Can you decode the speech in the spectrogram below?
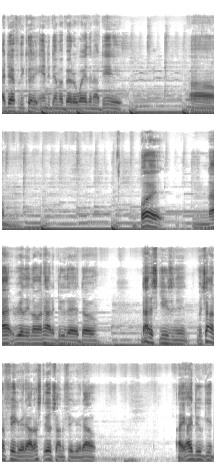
I definitely could have ended them a better way than I did. Um, but not really knowing how to do that though. Not excusing it, but trying to figure it out. I'm still trying to figure it out. I, I do get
